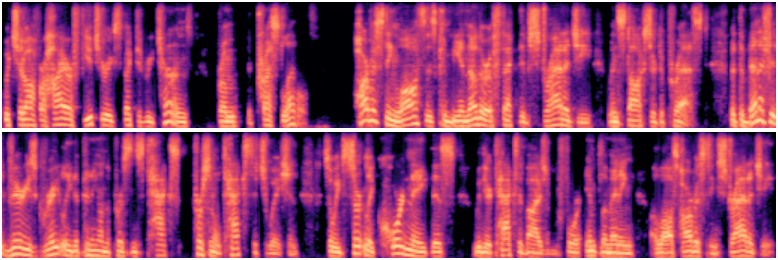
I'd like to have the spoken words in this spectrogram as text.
which should offer higher future expected returns from depressed levels. Harvesting losses can be another effective strategy when stocks are depressed, but the benefit varies greatly depending on the person's tax personal tax situation. So we'd certainly coordinate this with your tax advisor before implementing a loss harvesting strategy.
